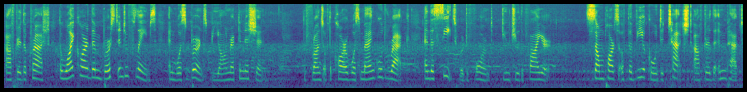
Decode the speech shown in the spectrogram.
After the crash, the white car then burst into flames and was burnt beyond recognition. The front of the car was mangled wreck and the seats were deformed due to the fire. Some parts of the vehicle detached after the impact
